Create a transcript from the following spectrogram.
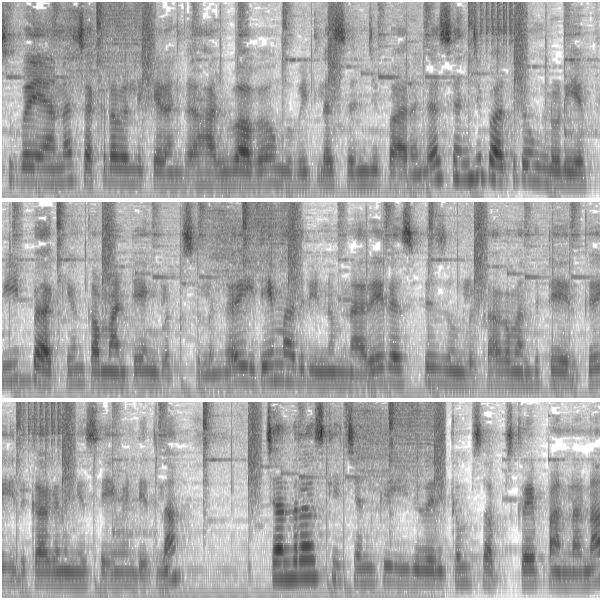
சுவையான சக்கரவள்ளி கிழங்கு ஹல்வாவை உங்கள் வீட்டில் செஞ்சு பாருங்கள் செஞ்சு பார்த்துட்டு உங்களுடைய ஃபீட்பேக்கையும் கமெண்ட்டையும் எங்களுக்கு சொல்லுங்கள் இதே மாதிரி இன்னும் நிறைய ரெசிபிஸ் உங்களுக்காக வந்துகிட்டே இருக்குது இதுக்காக நீங்கள் செய்ய வேண்டியதுலாம் சந்திராஸ் கிச்சனுக்கு இது வரைக்கும் சப்ஸ்கிரைப் பண்ணலன்னா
